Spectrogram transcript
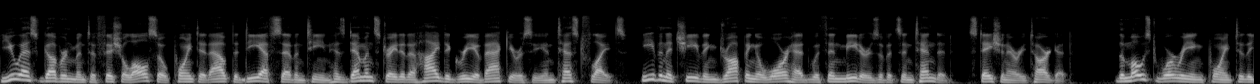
US government official also pointed out the DF-17 has demonstrated a high degree of accuracy in test flights, even achieving dropping a warhead within meters of its intended, stationary target. The most worrying point to the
